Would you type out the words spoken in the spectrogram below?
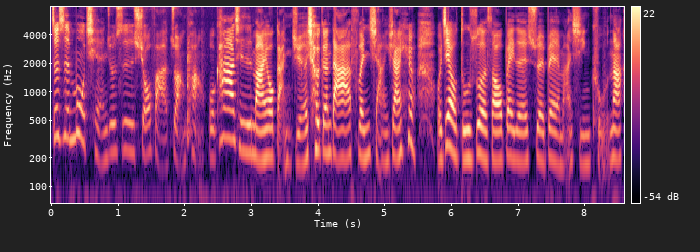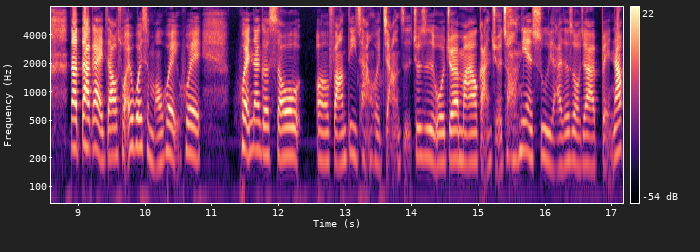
这是目前就是修法的状况，我看他其实蛮有感觉，就跟大家分享一下。因为我记得我读书的时候背这些税背的蛮辛苦，那那大概也知道说，哎，为什么会会会那个时候呃房地产会这样子，就是我觉得蛮有感觉。从念书以来的时候我就在背。那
